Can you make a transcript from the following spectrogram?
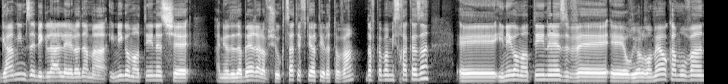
גם אם זה בגלל, אה, לא יודע מה, איניגו מרטינס, שאני עוד אדבר עליו, שהוא קצת הפתיע אותי לטובה, דווקא במשחק הזה. אה, איניגו מרטינז ואוריול רומאו כמובן,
